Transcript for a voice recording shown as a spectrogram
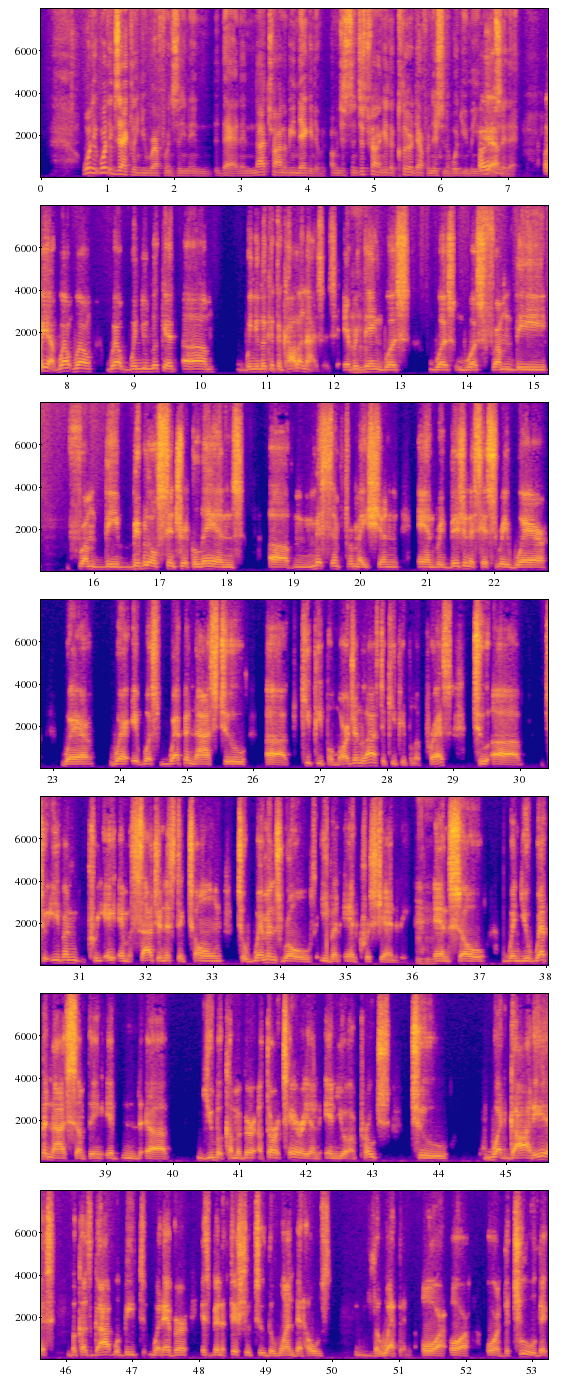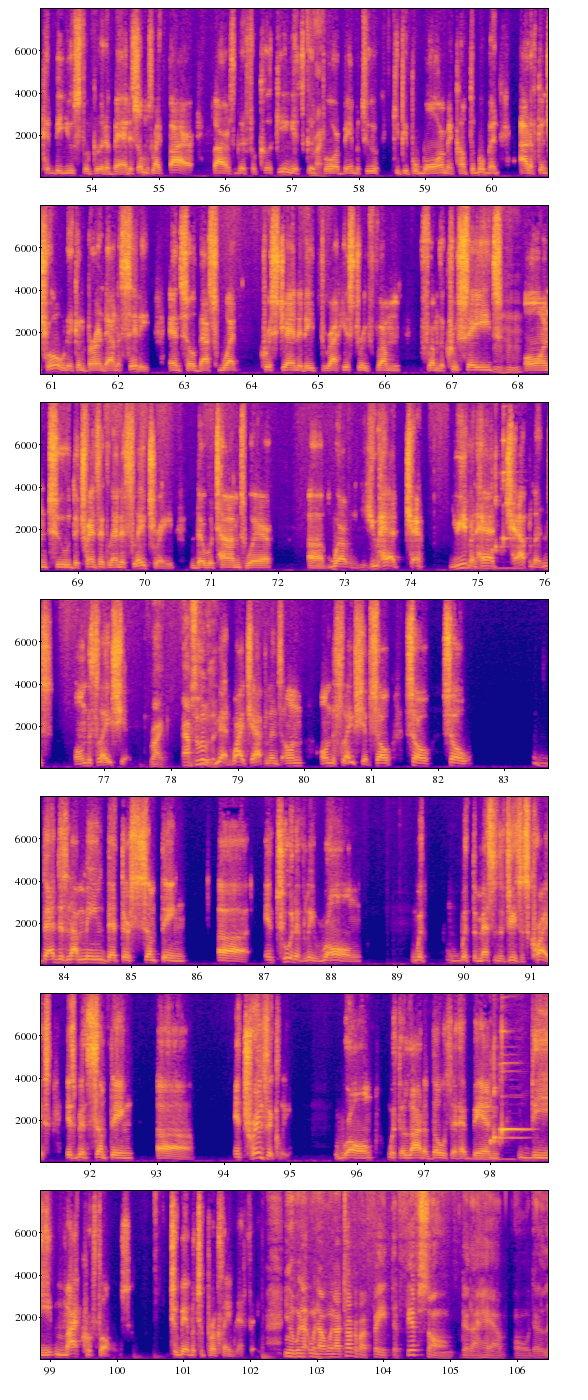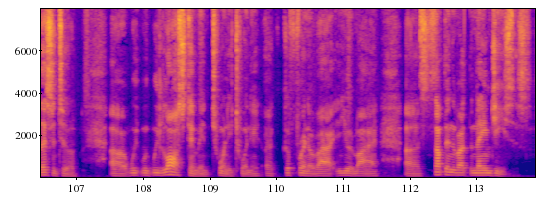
what what exactly are you referencing in that? And not trying to be negative. I'm just just trying to get a clear definition of what you mean oh, when yeah. you say that. Oh yeah. Well, well, well. When you look at um, when you look at the colonizers, everything mm-hmm. was was was from the from the bibliocentric lens of misinformation and revisionist history, where where where it was weaponized to uh, keep people marginalized, to keep people oppressed, to uh, to even create a misogynistic tone to women's roles, even in Christianity. Mm-hmm. And so, when you weaponize something, it uh, you become a very authoritarian in your approach to what God is, because God will be whatever is beneficial to the one that holds the weapon, or or or the tool that could be used for good or bad. It's almost like fire. Fire is good for cooking. It's good right. for being able to keep people warm and comfortable, but out of control, it can burn down a city. And so that's what Christianity throughout history from from the Crusades mm-hmm. on to the transatlantic slave trade. There were times where uh, where you had cha- you even had chaplains on the slave ship. Right. Absolutely. You had white chaplains on on the slave ship. So so so that does not mean that there's something uh, intuitively wrong with with the message of Jesus Christ. It's been something uh, intrinsically wrong with a lot of those that have been the microphones to be able to proclaim that faith. You know, when I when I when I talk about faith, the fifth song that I have or that I listen to uh, we, we, we lost him in 2020. A good friend of ours, you and mine. Uh, something about the name Jesus,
